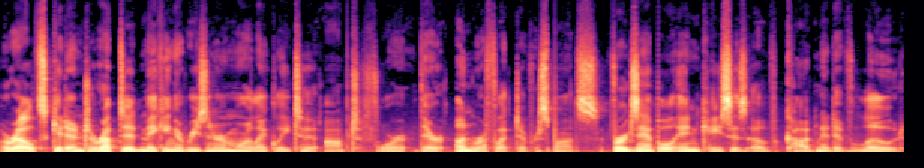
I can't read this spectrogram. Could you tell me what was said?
or else get interrupted, making a reasoner more likely to opt for their unreflective response, for example, in cases of cognitive load.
